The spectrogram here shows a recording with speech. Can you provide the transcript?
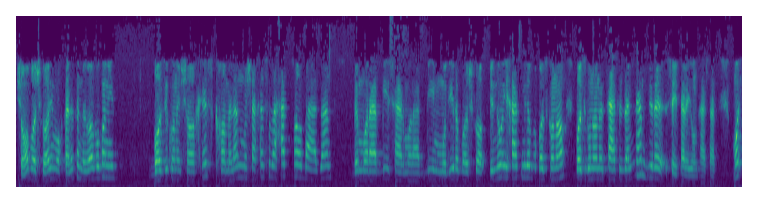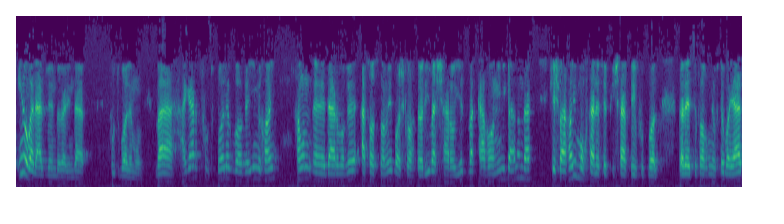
شما باشگاه های مختلف نگاه بکنید. بازیکن شاخص کاملا مشخصه و حتی بعضا به مربی سرمربی مدیر باشگاه به نوعی خط میده با بازیکن ها بازیکنان تحت زمین هم زیر سیطره اون هستن. ما اینو باید از بین ببریم در فوتبالمون. و اگر فوتبال واقعی می‌خوایم همون در واقع اساسنامه باشگاهداری و شرایط و قوانینی که الان در کشورهای مختلف پیشرفته فوتبال داره اتفاق میفته باید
